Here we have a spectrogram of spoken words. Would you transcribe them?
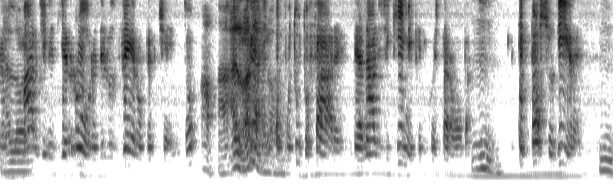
un allora? margine di errore dello 0%. Ah, ah, allora Quindi nero. ho potuto fare le analisi chimiche di questa roba Mm, e posso dire Mm.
